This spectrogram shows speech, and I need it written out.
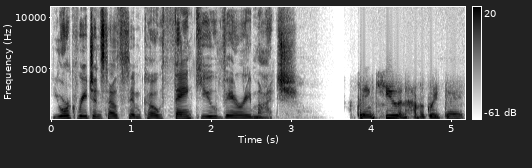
York Region South Simcoe, thank you very much. Thank you and have a great day.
